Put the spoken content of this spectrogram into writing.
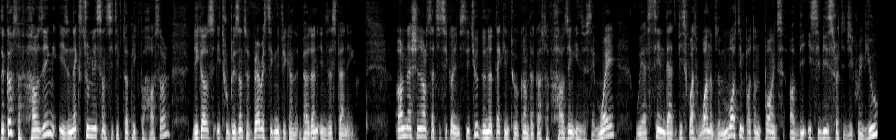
The cost of housing is an extremely sensitive topic for households because it represents a very significant burden in the spending. All national statistical institutes do not take into account the cost of housing in the same way, we have seen that this was one of the most important points of the ECB's strategic review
